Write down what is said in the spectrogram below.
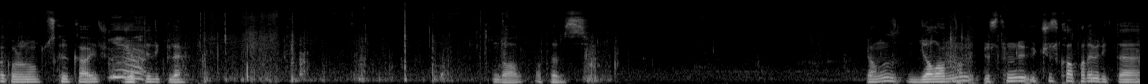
Bak oradan 30-40K'yı cepledik bile. Bunu da al atarız. Yalnız yalandan üstümde 300k para birikti ha.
